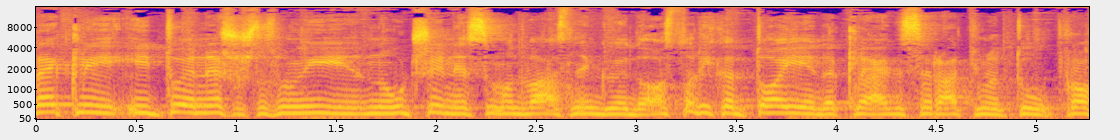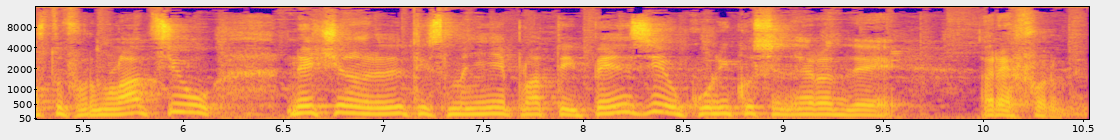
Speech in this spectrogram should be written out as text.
rekli i to je nešto što smo mi naučili ne samo od vas nego i od ostalih, a to je, dakle, ajde se vratimo na tu prostu formulaciju, neće nam rediti smanjenje plate i penzije ukoliko se ne rade reforme.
